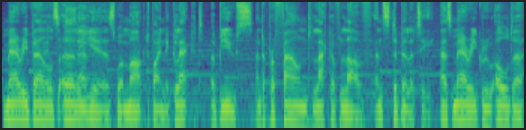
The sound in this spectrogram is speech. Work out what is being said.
Mary Bell's early years were marked by neglect, abuse, and a profound lack of love and stability. As Mary grew older,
